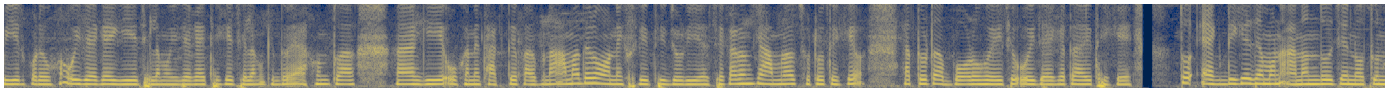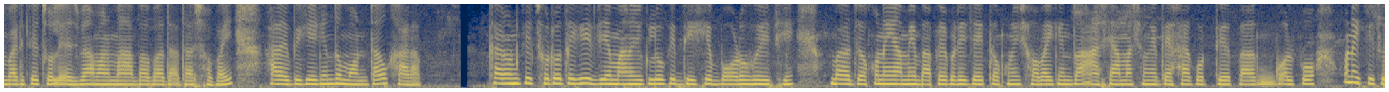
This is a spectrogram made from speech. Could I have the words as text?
বিয়ের পরে ওই জায়গায় গিয়েছিলাম ওই জায়গায় থেকেছিলাম। কিন্তু এখন তো আর গিয়ে ওখানে থাকতে পারব না। আমাদেরও অনেক স্মৃতি জড়িয়ে আছে। কারণ কি আমরাও ছোট থেকে এতটা বড় হয়েছে ওই জায়গাটায় থেকে। তো একদিকে যেমন আনন্দ যে নতুন বাড়িতে চলে আসবে আমার মা বাবা দাদা সবাই আর একদিকে কিন্তু মনটাও খারাপ। কারণ কি ছোট থেকে যে মানুষগুলোকে দেখে বড় হয়েছি বা যখনই আমি বাপের বাড়ি যাই তখনই সবাই কিন্তু আসে আমার সঙ্গে দেখা করতে বা গল্প অনেক কিছু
